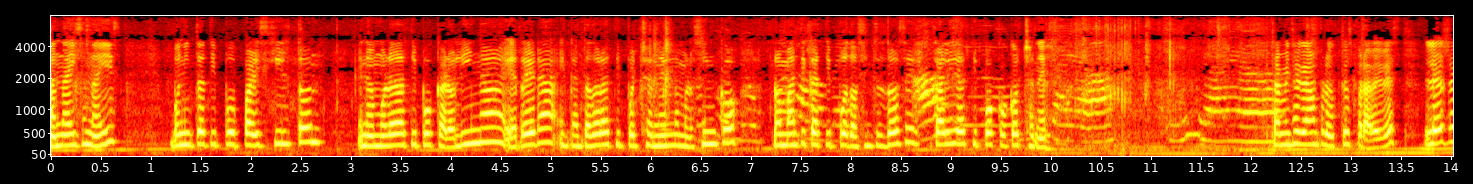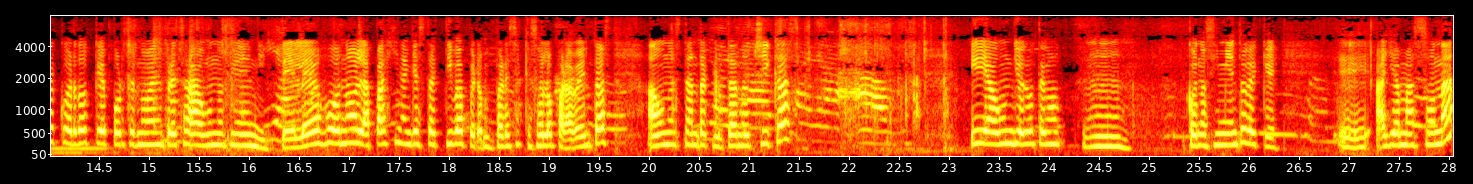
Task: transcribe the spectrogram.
Anaís Anaís, bonita tipo Paris Hilton, enamorada tipo Carolina Herrera, encantadora tipo Chanel número 5, romántica tipo 212, cálida tipo Coco Chanel. También sacaron productos para bebés. Les recuerdo que por ser nueva empresa aún no tienen ni teléfono. La página ya está activa, pero me parece que solo para ventas. Aún no están reclutando chicas. Y aún yo no tengo mm, conocimiento de que eh, haya más zonas.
